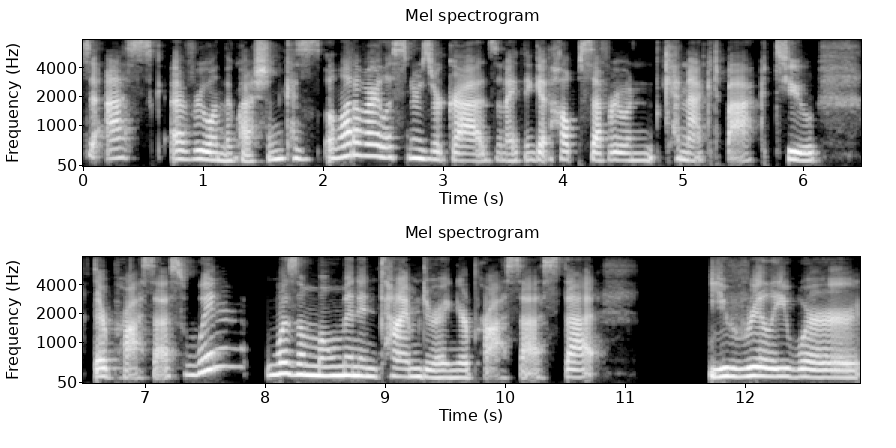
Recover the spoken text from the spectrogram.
to ask everyone the question because a lot of our listeners are grads, and I think it helps everyone connect back to their process. When was a moment in time during your process that you really were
